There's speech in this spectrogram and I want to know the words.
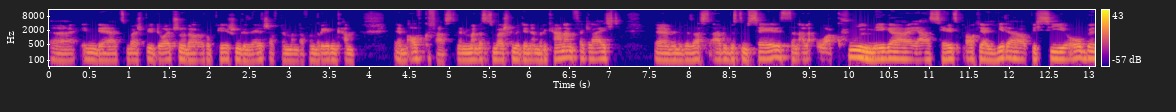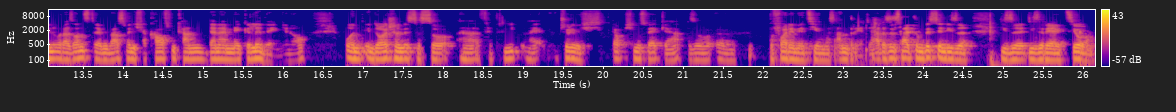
äh, in der zum Beispiel deutschen oder europäischen Gesellschaft, wenn man davon reden kann, ähm, aufgefasst. Wenn man das zum Beispiel mit den Amerikanern vergleicht, äh, wenn du da sagst, ah, du bist im Sales, dann alle, oh cool, mega, ja, Sales braucht ja jeder, ob ich CEO bin oder sonst irgendwas, wenn ich verkaufen kann, then I make a living, you know. Und in Deutschland ist das so, äh, Vertrieb, äh, Entschuldigung, ich glaube, ich muss weg, ja, also äh, bevor der mir jetzt hier irgendwas andreht. Ja, das ist halt so ein bisschen diese, diese, diese Reaktion.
